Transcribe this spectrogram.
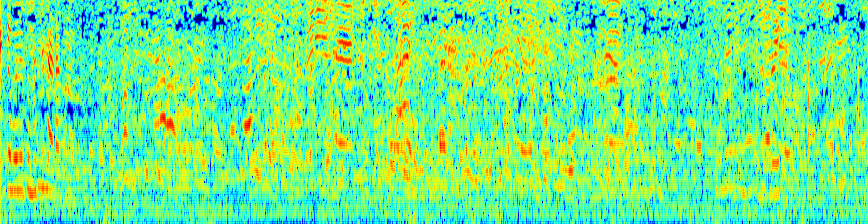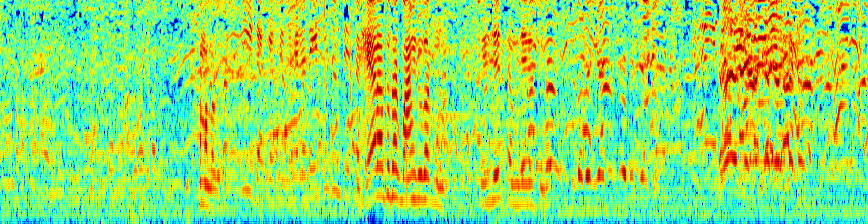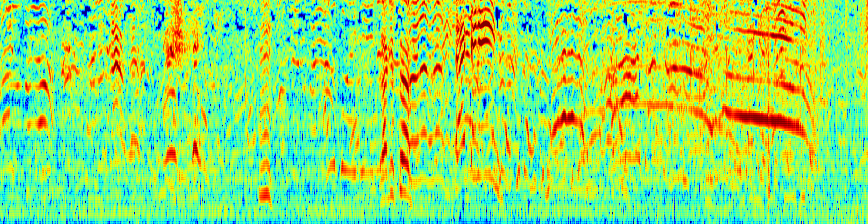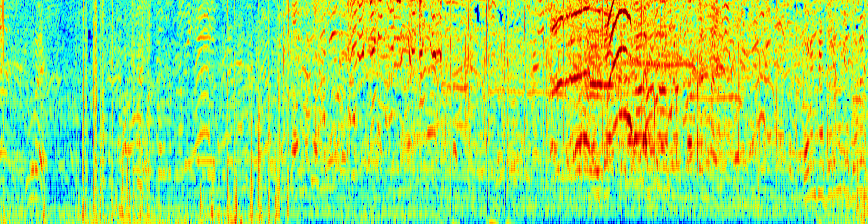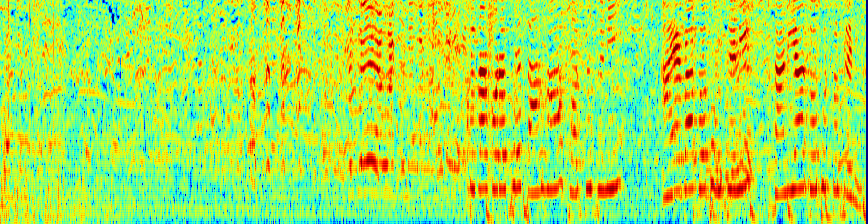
একটা বলে তোমার চেহারাটা কোনো হেরা হ্যাঁ তো থাকব আমি তো থাকব না। এই যে আমি যাই না রাকিব স্যার অধিকার করেছে তানহা ষষ্ঠ শ্রেণি আয়েবা প্রথম শ্রেণি সানিয়া চতুর্থ শ্রেণি।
